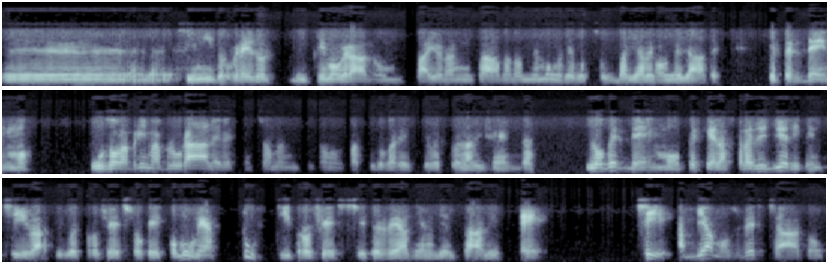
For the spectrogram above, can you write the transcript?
eh, finito credo in primo grado un paio d'anni fa, ma non memoria, posso sbagliare con le date, che perdemmo. Uso la prima plurale perché insomma mi sono battuto parecchio per quella vicenda. Lo perdemmo perché la strategia difensiva di quel processo, che è comune a tutti i processi per reati ambientali, è sì, abbiamo sversato,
